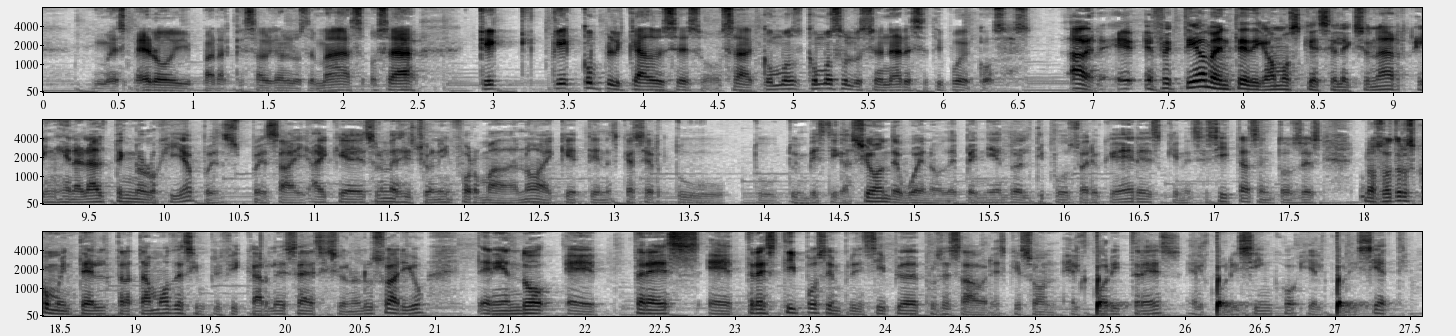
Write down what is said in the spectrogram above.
espero y para que salgan los demás. O sea, ¿qué, qué complicado es eso? O sea, ¿cómo, ¿cómo solucionar ese tipo de cosas? A ver, e- efectivamente, digamos que seleccionar en general tecnología, pues, pues hay, hay que hacer una decisión informada, ¿no? Hay que, tienes que hacer tu, tu, tu investigación de, bueno, dependiendo del tipo de usuario que eres, que necesitas. Entonces, nosotros como Intel tratamos de simplificarle esa decisión al usuario, teniendo eh, tres, eh, tres tipos en principio de procesadores, que son el Core i3, el Core i5 y el Core i7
